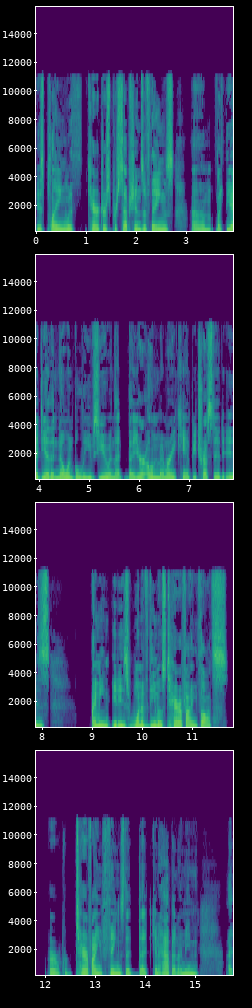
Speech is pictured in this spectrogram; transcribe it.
is playing with characters perceptions of things um, like the idea that no one believes you and that that your own memory can't be trusted is i mean it is one of the most terrifying thoughts or terrifying things that that can happen i mean I,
